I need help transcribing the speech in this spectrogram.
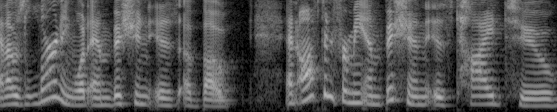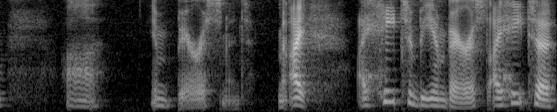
and I was learning what ambition is about. And often for me, ambition is tied to uh, embarrassment. I I hate to be embarrassed. I hate to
